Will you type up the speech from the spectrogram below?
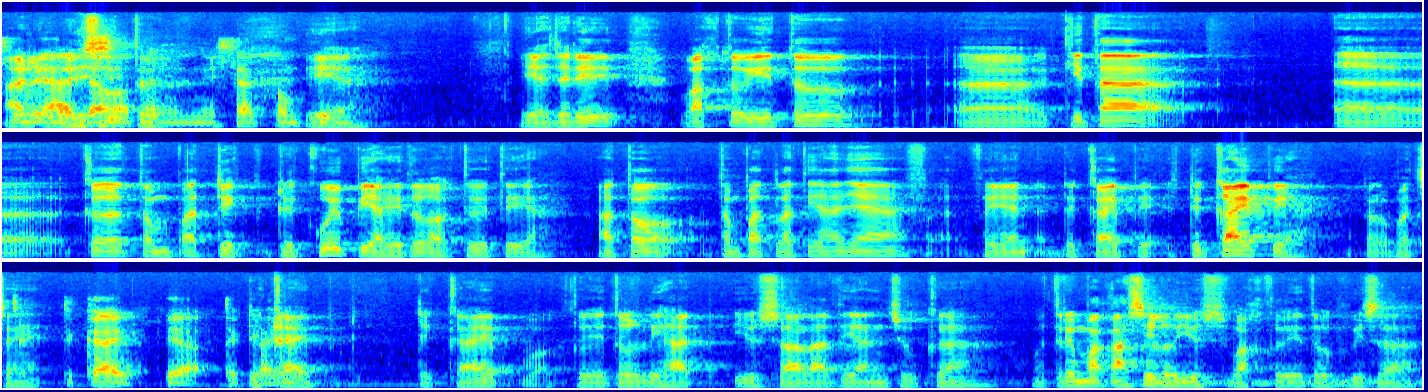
Ada ya, di. Ada situ. Indonesia komplit. Iya. Ya, jadi waktu itu eh, kita eh, ke tempat de, de Kuip ya itu waktu itu ya atau tempat latihannya Vayan- De Kuip ya, ya kalau bacanya. The Kaip, ya, The De Kaip. Kuip. De Kuip waktu itu lihat Yusa latihan juga. Terima kasih loh Yus waktu itu bisa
